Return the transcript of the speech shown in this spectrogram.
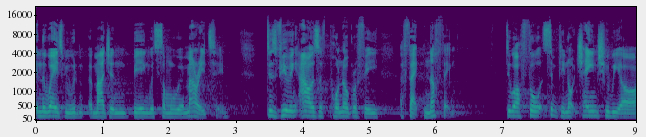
in the ways we would imagine being with someone we're married to? Does viewing hours of pornography affect nothing? Do our thoughts simply not change who we are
